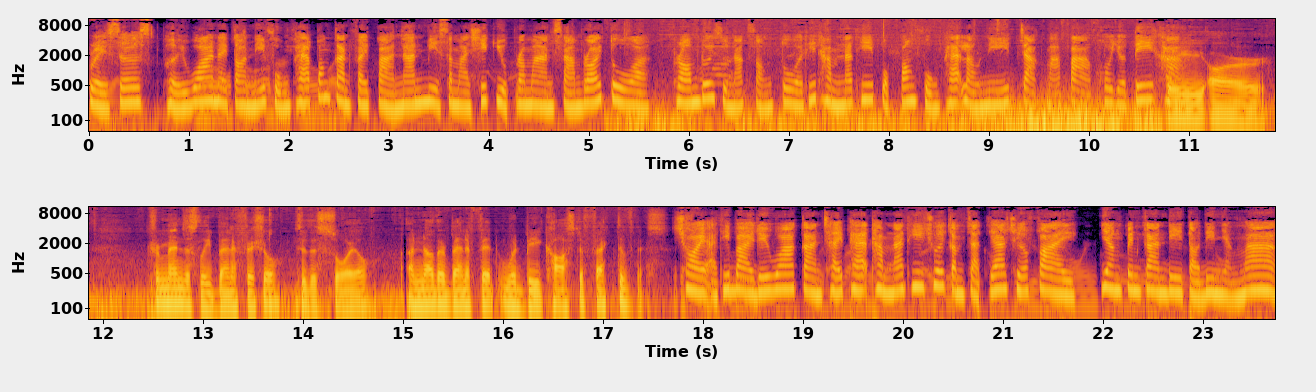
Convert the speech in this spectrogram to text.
Grazers เผยว่าในตอนนี้ฝูงแพะป้องกันไฟป่านั้นมีสมาชิกอยู่ประมาณ 300 ตัว พร้อมด้วยสุนัขสองตัวที่ทำหน้าที่ปกป้องฝูงแพะเหล่านี้จากหมาป่าโคโยตี้ค่ะ They are tremendously beneficial to the soil. Another benefit would be cost effectiveness. ชอยอธิบายด้วยว่าการใช้แพะทำหน้าที่ช่วยกำจัดหญ้าเชื้อไฟ ยังเป็นการดีต่อดินอย่างมาก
